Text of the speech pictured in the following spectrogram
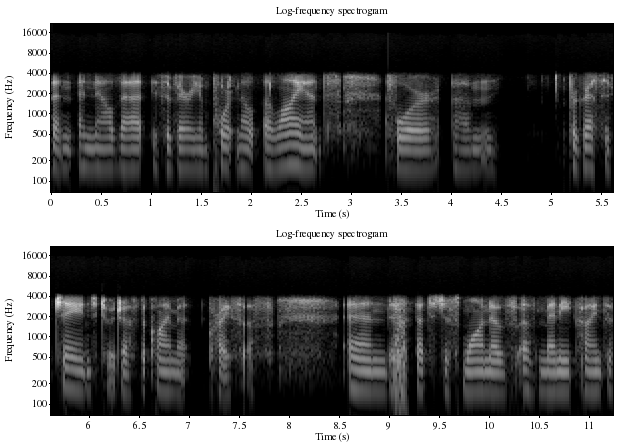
And, and now that is a very important alliance for um, progressive change to address the climate crisis. And that's just one of, of many kinds of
